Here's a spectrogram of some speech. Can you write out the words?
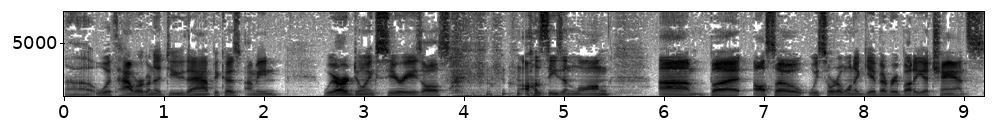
uh, with how we're going to do that because, I mean, we are doing series all, all season long. Um, but also, we sort of want to give everybody a chance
